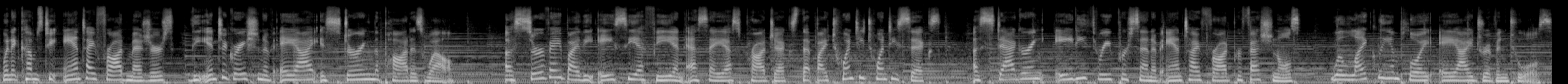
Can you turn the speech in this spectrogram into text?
When it comes to anti fraud measures, the integration of AI is stirring the pot as well. A survey by the ACFE and SAS projects that by 2026, a staggering 83% of anti fraud professionals will likely employ AI driven tools.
